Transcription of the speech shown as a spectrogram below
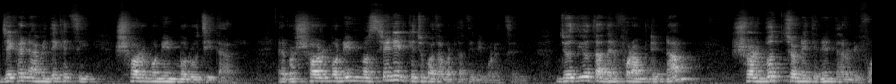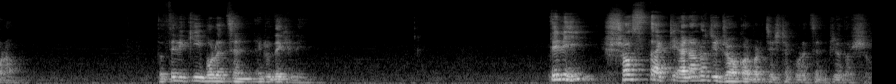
যেখানে আমি দেখেছি সর্বনিম্ন রুচি তার। এরপর সর্বনিম্ন শ্রেণির কিছু কথাবার্তা তিনি বলেছেন। যদিও তাদের ফোরামটির নাম সর্বোচ্চ নীতি নির্ধারণী ফোরাম। তো তিনি কি বলেছেন একটু দেখে নিই। তিনি সস্তা একটি অ্যানালজি ড্র করবার চেষ্টা করেছেন, প্রিয় দর্শক।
